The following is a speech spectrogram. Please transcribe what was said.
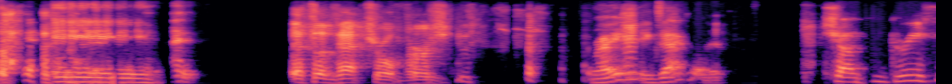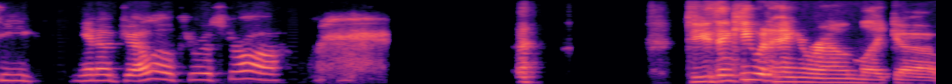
Eh, It's a natural version. right? Exactly. Chunky, greasy, you know, jello through a straw. Do you think he would hang around like uh,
